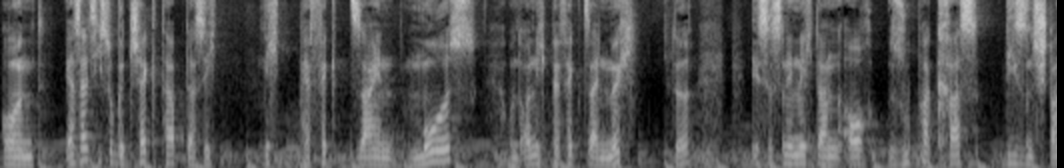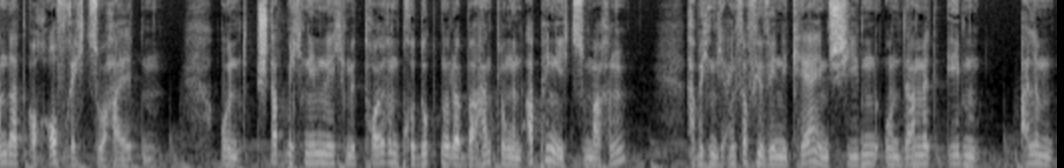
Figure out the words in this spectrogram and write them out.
Und erst als ich so gecheckt habe, dass ich nicht perfekt sein muss und auch nicht perfekt sein möchte, ist es nämlich dann auch super krass, diesen Standard auch aufrechtzuerhalten. Und statt mich nämlich mit teuren Produkten oder Behandlungen abhängig zu machen, habe ich mich einfach für wenig Care entschieden und damit eben allem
